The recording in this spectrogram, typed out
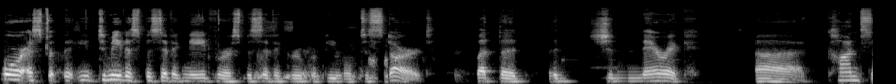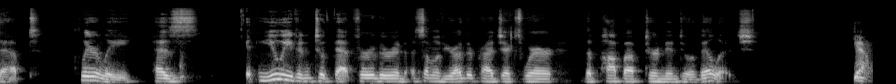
for a to meet a specific need for a specific group of people to start but the the generic uh, concept clearly has you even took that further in some of your other projects where the pop-up turned into a village. Yeah.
